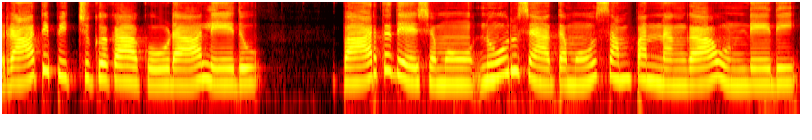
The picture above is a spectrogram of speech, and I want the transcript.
రాతి పిచ్చుకగా కూడా లేదు. భారతదేశము నూరు శాతము సంపన్నంగా ఉండేది.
